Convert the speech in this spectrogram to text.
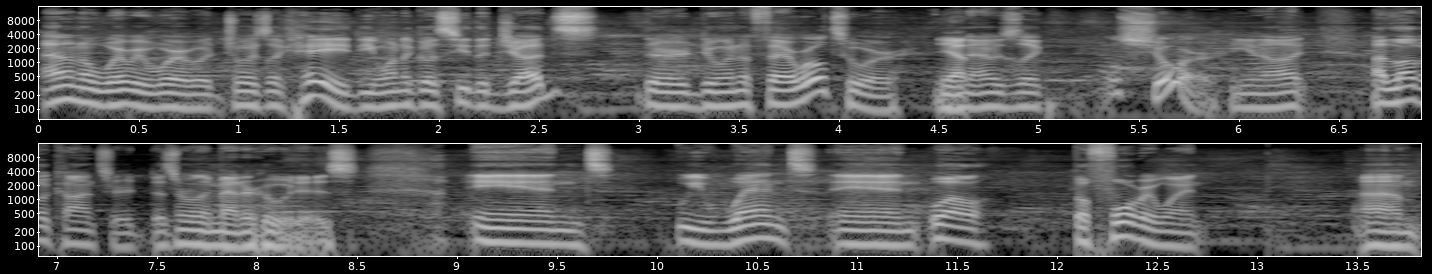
I don't know where we were, but Joy's like, "Hey, do you want to go see the Judds? They're doing a farewell tour." Yep. And I was like, "Well, sure." You know, I, I love a concert. Doesn't really matter who it is. And we went, and well, before we went, um,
